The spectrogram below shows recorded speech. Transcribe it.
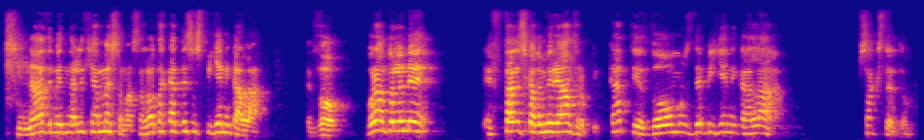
συνάδει με την αλήθεια μέσα μας. Αλλά όταν κάτι δεν σας πηγαίνει καλά, εδώ, μπορεί να το λένε 7 δισεκατομμύρια άνθρωποι. Κάτι εδώ όμως δεν πηγαίνει καλά. Ψάξτε το.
